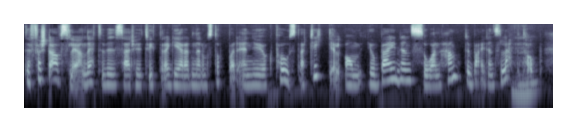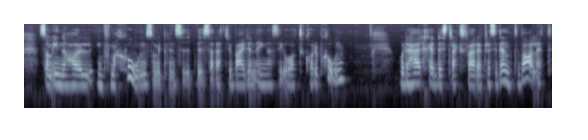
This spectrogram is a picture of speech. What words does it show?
Det första avslöjandet visar hur Twitter agerade när de stoppade en New York Post-artikel om Joe Bidens son Hunter Bidens laptop mm. som innehöll information som i princip visade att Joe Biden ägnar sig åt korruption. Och det här skedde strax före presidentvalet,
